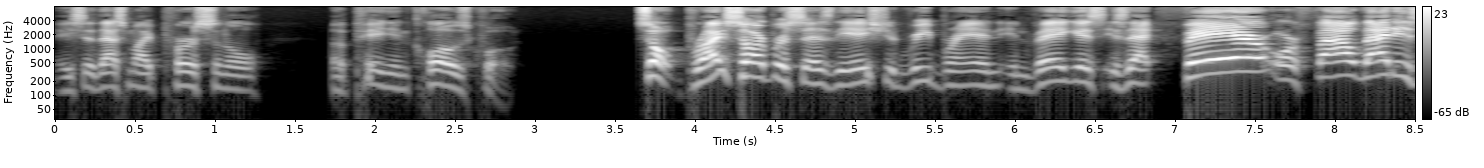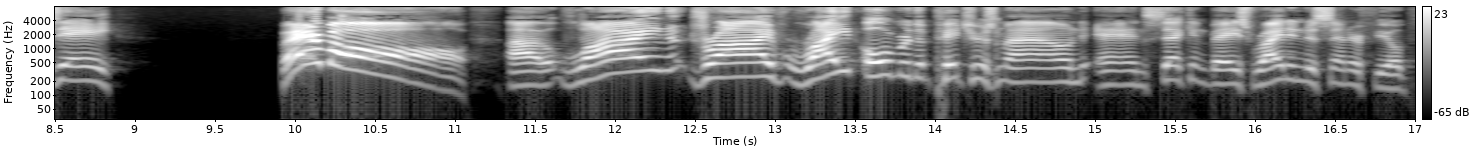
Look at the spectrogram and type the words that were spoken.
He said, that's my personal opinion, close quote. So Bryce Harper says the A's should rebrand in Vegas. Is that fair or foul? That is a fair ball. Uh, line drive right over the pitcher's mound and second base, right into center field.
